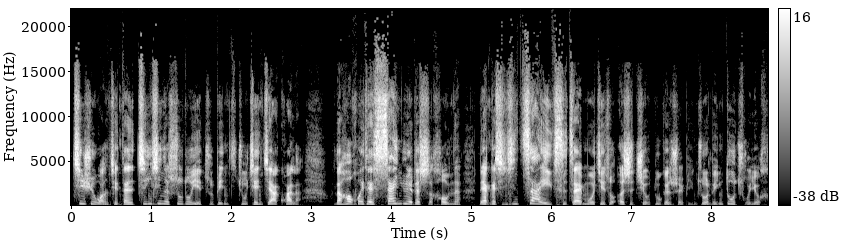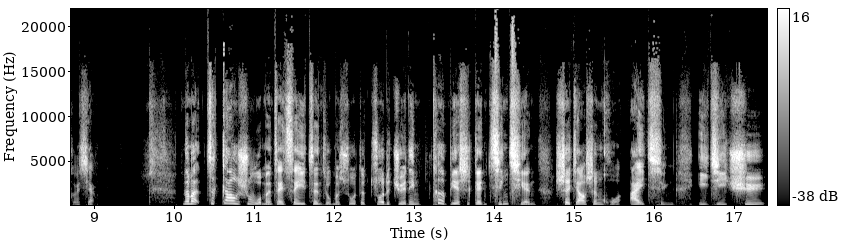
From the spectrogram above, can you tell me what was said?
继续往前，但是金星的速度也逐渐逐渐加快了。然后会在三月的时候呢，两个行星再一次在摩羯座二十九度跟水瓶座零度左右合相。那么这告诉我们在这一阵子我们说的做的决定，特别是跟金钱、社交生活、爱情以及去。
